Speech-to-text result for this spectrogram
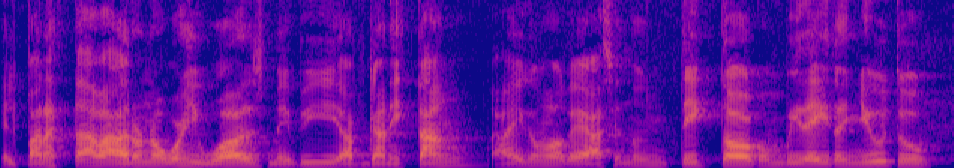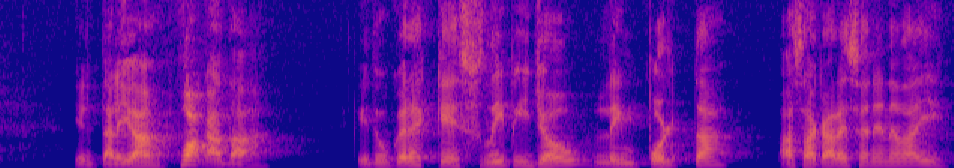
El pana estaba, I don't know where he was, maybe Afganistán, ahí como que haciendo un TikTok, un videito en YouTube, y el talibán, ¡fuácata! ¿Y tú crees que Sleepy Joe le importa a sacar a ese nene de ahí?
